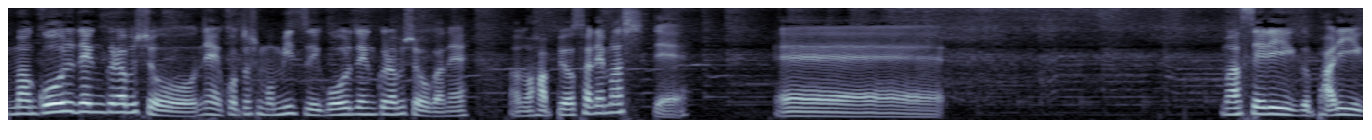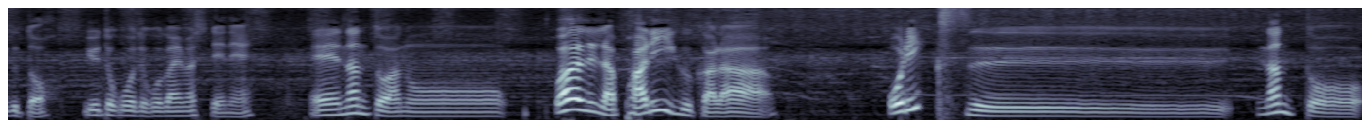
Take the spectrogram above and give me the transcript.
まあ、ゴールデングラブ賞ね、今年も三井ゴールデングラブ賞がね、あの、発表されまして、えー、まあ、セリーグ、パリーグというところでございましてね、えー、なんとあのー、我らパリーグから、オリックス、なんと、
